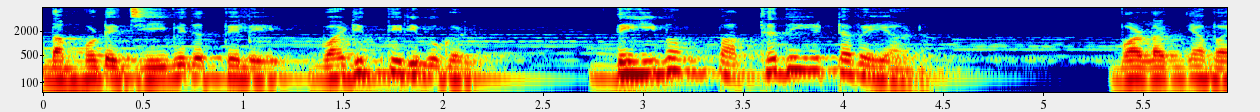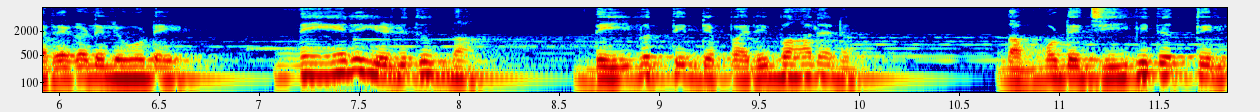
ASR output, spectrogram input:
നമ്മുടെ ജീവിതത്തിലെ വഴിത്തിരിവുകൾ ദൈവം പദ്ധതിയിട്ടവയാണ്. വളഞ്ഞ വരകളിലൂടെ നേരെ എഴുതുന്ന ദൈവത്തിന്റെ പരിപാലനം നമ്മുടെ ജീവിതത്തിൽ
